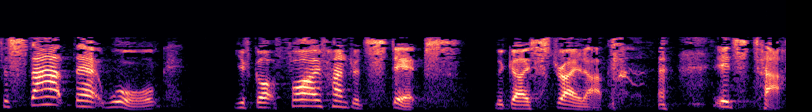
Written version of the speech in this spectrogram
To start that walk, you've got 500 steps that go straight up. it's tough.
